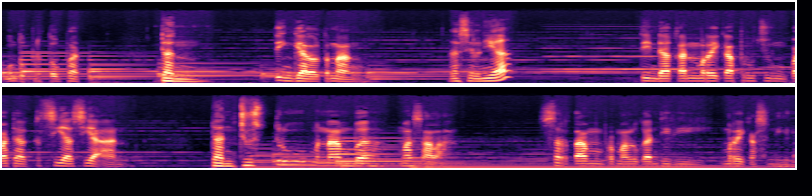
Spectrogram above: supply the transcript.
untuk bertobat dan tinggal tenang. Hasilnya, tindakan mereka berujung pada kesia-siaan dan justru menambah masalah serta mempermalukan diri mereka sendiri.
